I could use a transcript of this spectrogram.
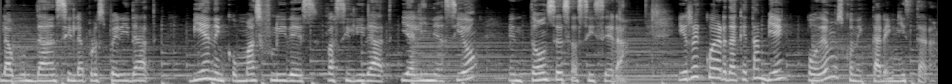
la abundancia y la prosperidad vienen con más fluidez, facilidad y alineación, entonces así será. Y recuerda que también podemos conectar en Instagram.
